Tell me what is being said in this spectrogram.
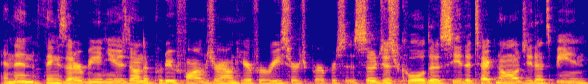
and then things that are being used on the Purdue farms around here for research purposes. So just cool to see the technology that's being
